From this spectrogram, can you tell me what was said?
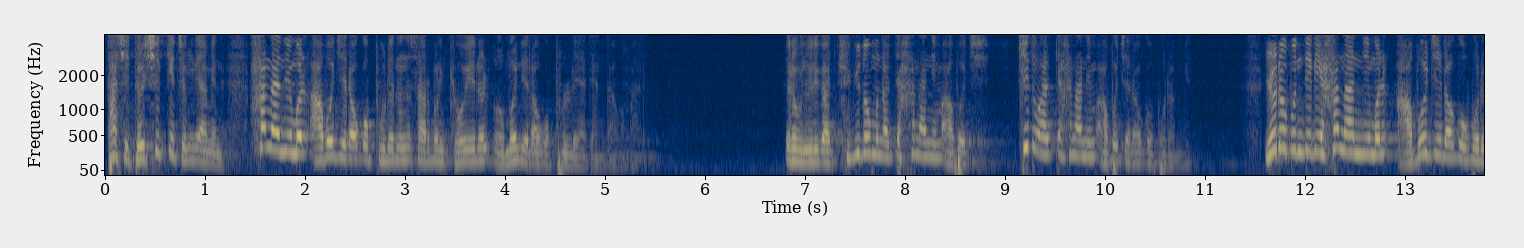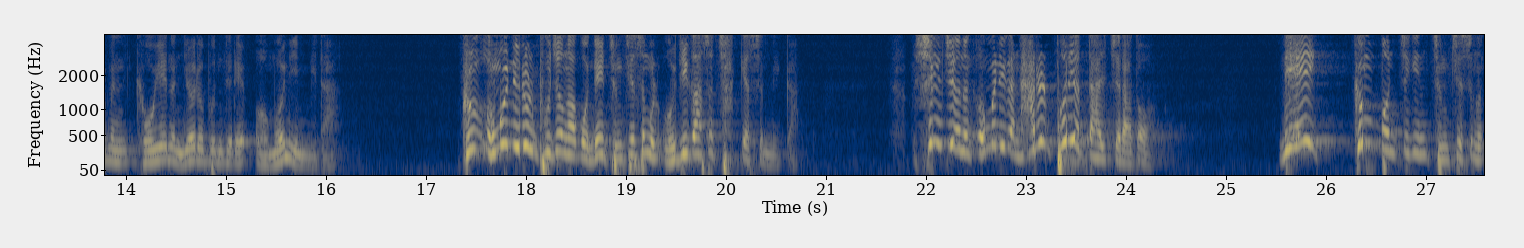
다시 더 쉽게 정리하면 하나님을 아버지라고 부르는 사람은 교회를 어머니라고 불러야 된다고 말해요. 여러분 우리가 주기도문 할 때 하나님 아버지, 기도할 때 하나님 아버지라고 부릅니다. 여러분들이 하나님을 아버지라고 부르면 교회는 여러분들의 어머니입니다. 그 어머니를 부정하고 내 정체성을 어디 가서 찾겠습니까? 심지어는 어머니가 나를 버렸다 할지라도 내 근본적인 정체성은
